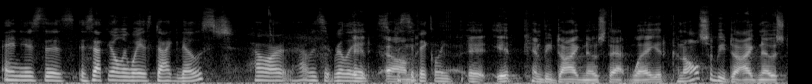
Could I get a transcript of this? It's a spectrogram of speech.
And is this is that the only way it's diagnosed? How, are, how is it really it, um, specifically? Um, it, it, can be diagnosed that way. It can also be diagnosed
